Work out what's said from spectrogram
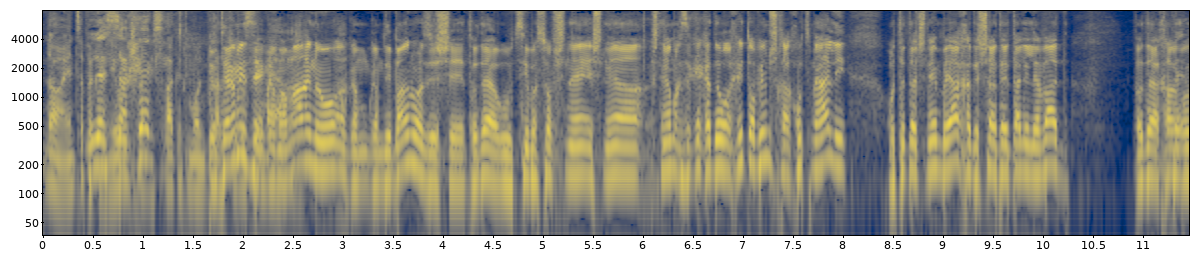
לא, אין ספק, הניהול של לשחק- המשחק אתמול. יותר מזה, גם. אמרנו, גם, גם דיברנו על זה שאתה יודע, הוא הוציא בסוף שני, שני, ה- שני המחזיקי כדור הכי טובים שלך, חוץ מעלי, הוצאת את שניהם ביחד, השארת את עלי לבד. אתה יודע, חרבו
